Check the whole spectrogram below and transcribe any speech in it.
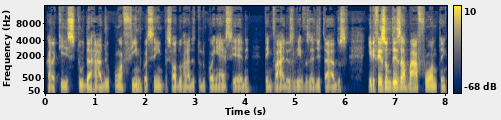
cara que estuda rádio com afinco, assim, o pessoal do rádio tudo conhece ele, tem vários livros editados. Ele fez um desabafo ontem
